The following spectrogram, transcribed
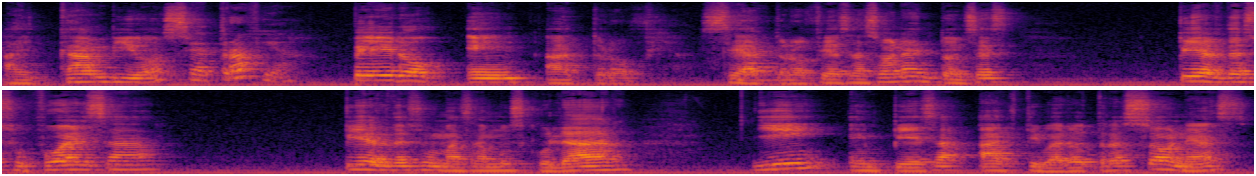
hay cambios se atrofia. pero en atrofia. Se Claro. atrofia esa zona, entonces pierde su fuerza, pierde su masa muscular y empieza a activar otras zonas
